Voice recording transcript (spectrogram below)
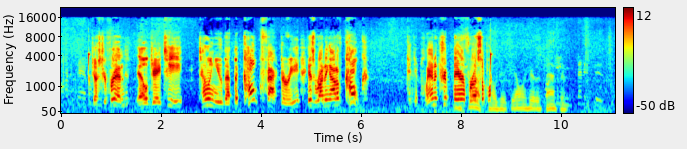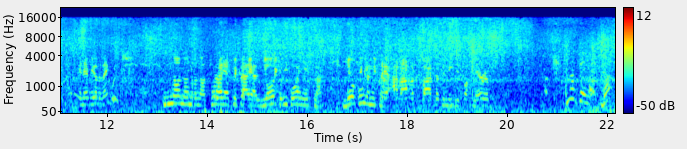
hard to say. if I'm Just your friend, LJT. telling you that the Coke factory is running out of Coke. Can you plan a trip there for a supply? LJT, I want to hear this banter. Fucking sentences in every other language. No, kurito ay nisna. Just Boku you say Arab Akbar doesn't mean you're fucking Arab. I'm not saying that. That's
